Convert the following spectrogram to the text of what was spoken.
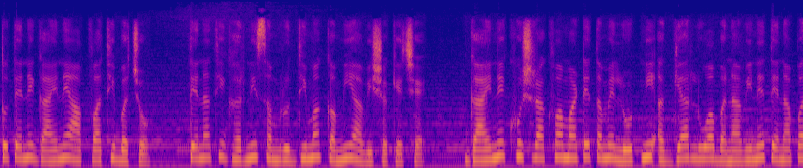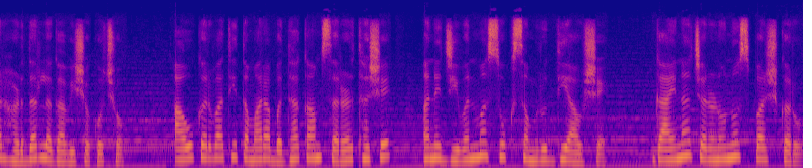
તો તેને ગાયને આપવાથી બચો. તેનાથી ઘરની સમૃદ્ધિમાં કમી આવી શકે છે. ગાયને ખુશ રાખવા માટે તમે લોટની અગિયાર લુઆ બનાવીને તેના પર હળદર લગાવી શકો છો. આવું કરવાથી તમારા બધા કામ સરળ થશે અને જીવનમાં સુખ સમૃદ્ધિ આવશે. ગાયના ચરણોનો સ્પર્શ કરો.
